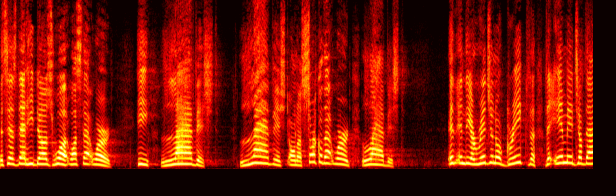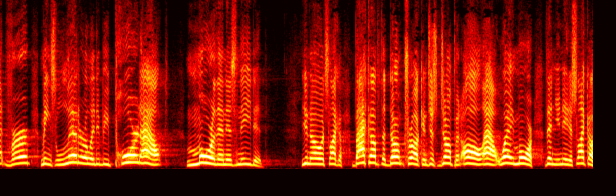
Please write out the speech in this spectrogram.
It says that he does what? What's that word? He lavished, lavished on us. Circle that word, lavished. In, in, the original Greek, the, the image of that verb means literally to be poured out more than is needed. You know, it's like a back up the dump truck and just dump it all out, way more than you need. It's like a,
